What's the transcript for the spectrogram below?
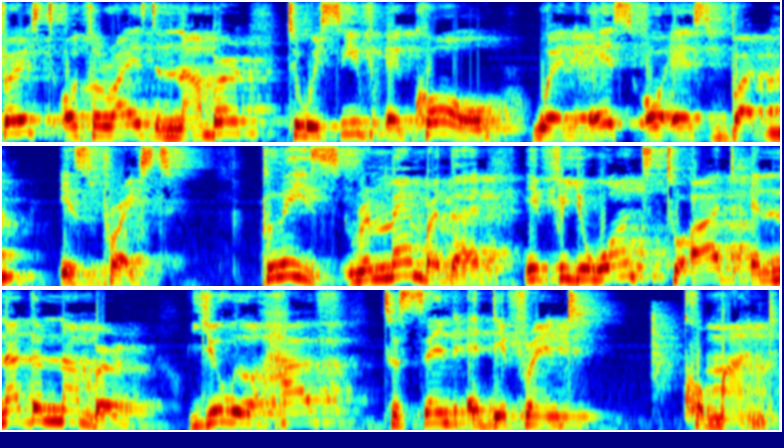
first authorized number to receive a call when SOS button is pressed. Please remember that if you want to add another number, you will have to send a different command.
